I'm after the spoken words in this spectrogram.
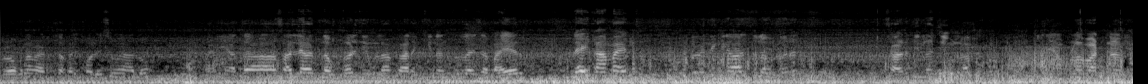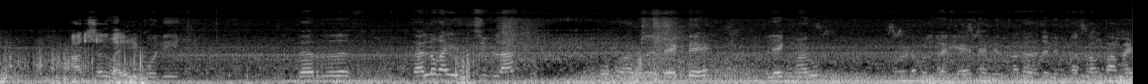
ब्लॉगला काढ सकाळी कॉलेजशिवाय आलो. आणि आता चालले आहोत लवकर जिमला कारण की नंतर जायचं बाहेर. लय काम आहेत. निघले आज लवकरच साडेतीनला जिमला. आणि आपला पार्टनर हर्षल भाई कोहली तर चाललो काही जिमला. लेग डे लेग मारू डबल घरी आहे. त्या निर्माता लावून काम आहे.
